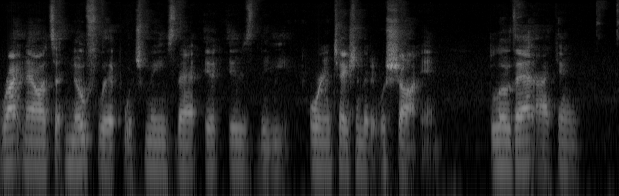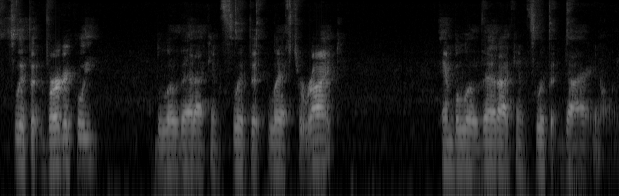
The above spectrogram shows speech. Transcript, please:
Right now it's at no flip, which means that it is the orientation that it was shot in. Below that I can flip it vertically. Below that I can flip it left to right. And below that I can flip it diagonally.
